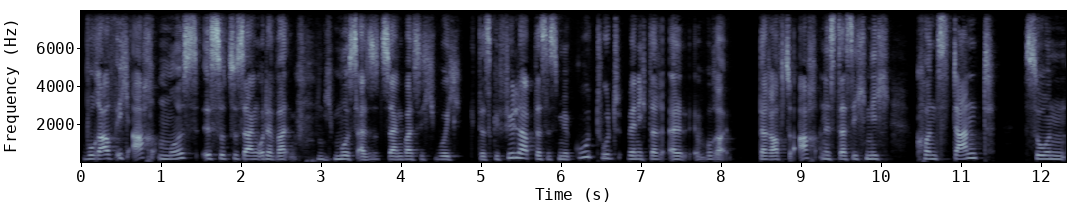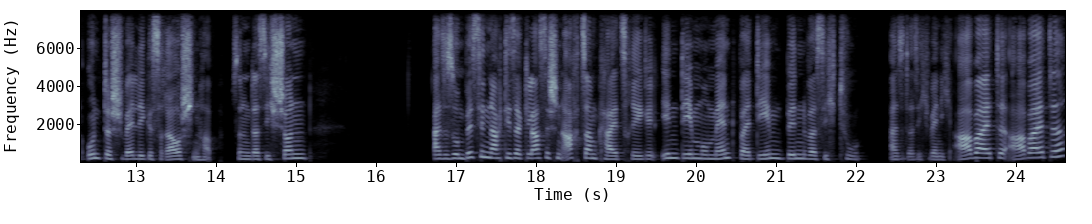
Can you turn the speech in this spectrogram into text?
Worauf ich achten muss, ist sozusagen, oder was, nicht muss, also sozusagen, was ich, wo ich das Gefühl habe, dass es mir gut tut, wenn ich da, äh, wora, darauf zu achten ist, dass ich nicht konstant so ein unterschwelliges Rauschen habe, sondern dass ich schon, also so ein bisschen nach dieser klassischen Achtsamkeitsregel in dem Moment bei dem bin, was ich tue. Also, dass ich, wenn ich arbeite, arbeite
